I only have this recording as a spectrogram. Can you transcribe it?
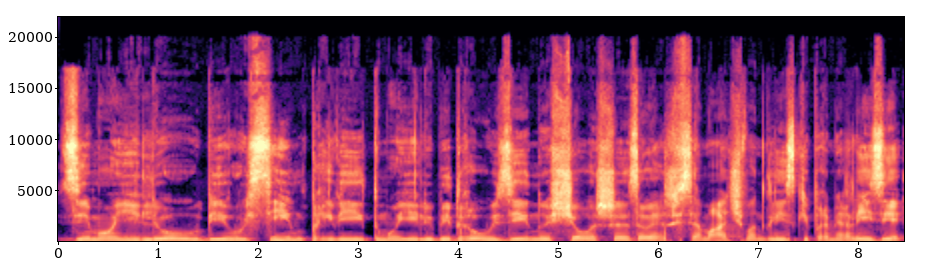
Друзі мої любі, усім привіт, мої любі друзі. Ну що ж, завершився матч в англійській прем'єр-лізі.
